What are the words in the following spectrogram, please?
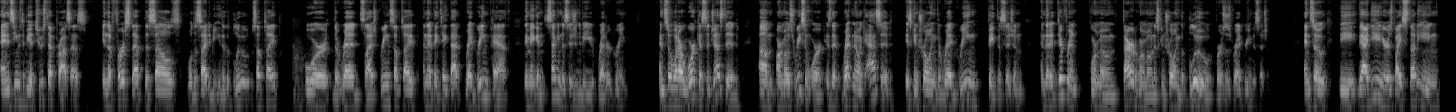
And it seems to be a two step process. In the first step, the cells will decide to be either the blue subtype or the red slash green subtype. And then if they take that red green path, they make a second decision to be red or green. And so what our work has suggested, um, our most recent work, is that retinoic acid is controlling the red green fate decision, and that a different hormone, thyroid hormone, is controlling the blue versus red green decision. And so the the idea here is by studying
